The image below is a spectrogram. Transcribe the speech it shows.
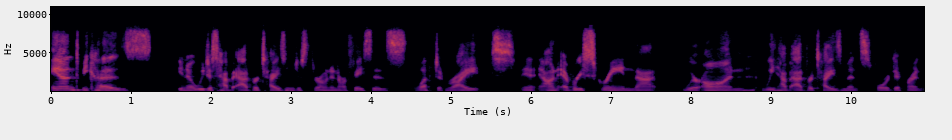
And because you know we just have advertising just thrown in our faces left and right eh, on every screen that we're on we have advertisements for different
